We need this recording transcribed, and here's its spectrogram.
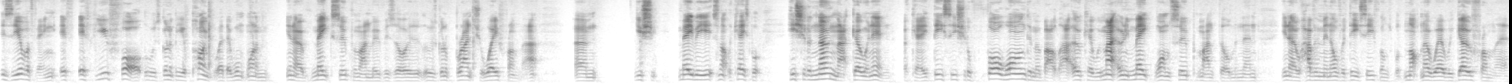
is the other thing. If if you thought there was going to be a point where they wouldn't want to, you know, make Superman movies or it was going to branch away from that, um, you should maybe it's not the case, but he should have known that going in. Okay, DC should have forewarned him about that. Okay, we might only make one Superman film and then you know have him in other DC films, but not know where we go from there.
